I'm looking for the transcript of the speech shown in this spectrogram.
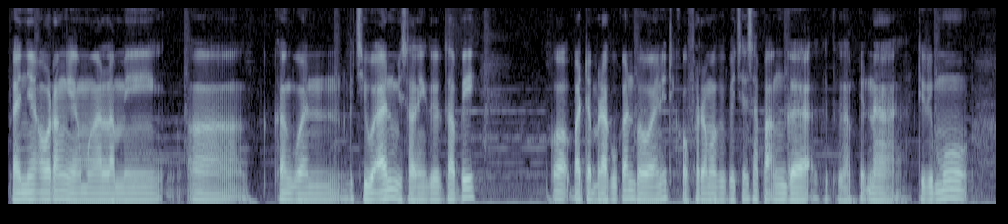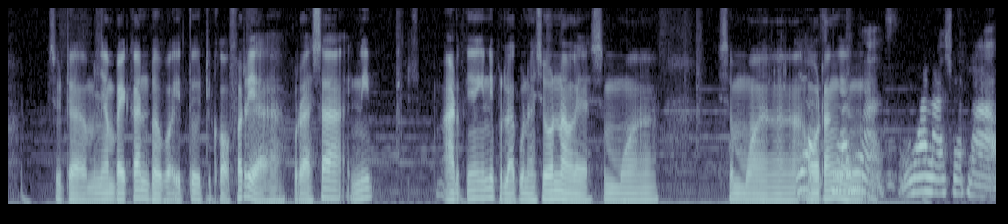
banyak orang yang mengalami eh, gangguan kejiwaan misalnya itu, tapi kok pada meragukan bahwa ini di cover sama BPJS apa enggak gitu. Tapi nah dirimu sudah menyampaikan bahwa itu di cover ya, aku rasa ini artinya ini berlaku nasional ya. Semua semua Iya, orang yang semuanya, semua nasional.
